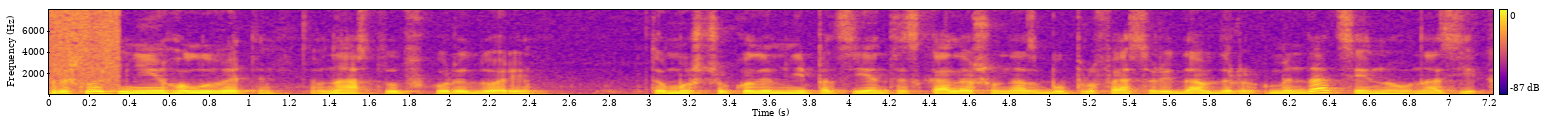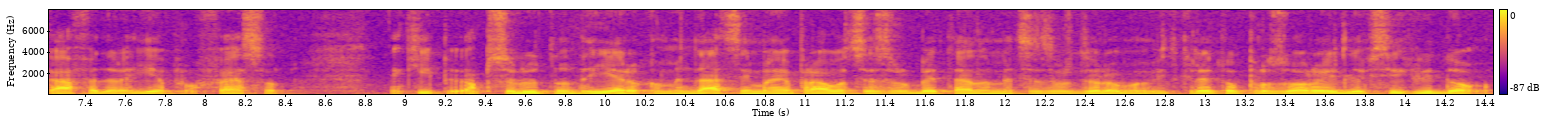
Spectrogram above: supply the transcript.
Прийшлось мені його ловити в нас тут в коридорі. Тому що коли мені пацієнти сказали, що у нас був професор і дав рекомендації, ну у нас є кафедра, є професор, який абсолютно дає рекомендації, має право це зробити, але ми це завжди робимо відкрито, прозоро і для всіх відомо.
